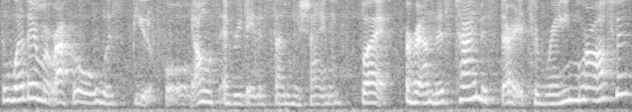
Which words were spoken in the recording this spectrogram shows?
The weather in Morocco was beautiful. Almost every day the sun was shining. But around this time, it started to rain more often.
